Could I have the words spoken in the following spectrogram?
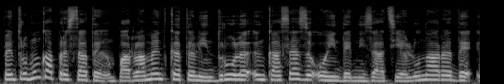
Pentru munca prestată în Parlament, Cătălin Drulă încasează o indemnizație lunară de 10.781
